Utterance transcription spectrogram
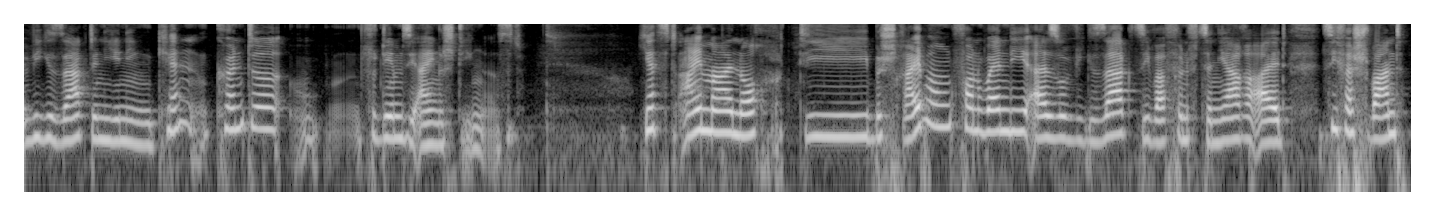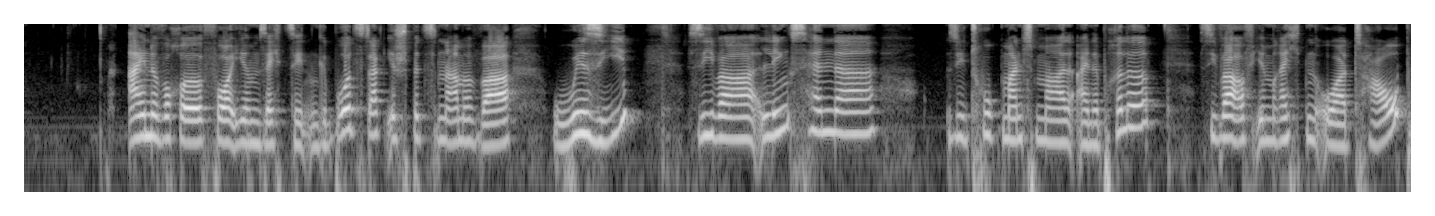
wie gesagt, denjenigen kennen könnte, zu dem sie eingestiegen ist. Jetzt einmal noch die Beschreibung von Wendy. Also wie gesagt, sie war 15 Jahre alt. Sie verschwand eine Woche vor ihrem 16. Geburtstag. Ihr Spitzname war Wizzy. Sie war Linkshänder. Sie trug manchmal eine Brille. Sie war auf ihrem rechten Ohr taub.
